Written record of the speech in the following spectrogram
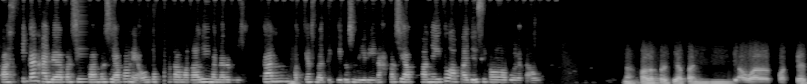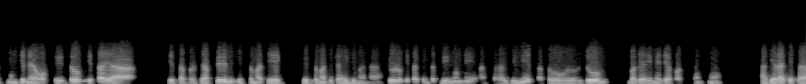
Pasti kan ada persiapan-persiapan ya untuk pertama kali menerbit kan podcast batik itu sendiri. Nah, persiapannya itu apa aja sih kalau boleh tahu? Nah, kalau persiapan di awal podcast mungkin ya waktu itu kita ya kita persiapin sistematik sistematikanya gimana. Dulu kita sempat bingung nih antara Jimit atau Zoom sebagai media konferensinya. Akhirnya kita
